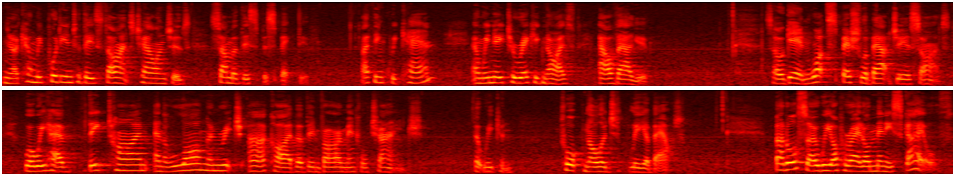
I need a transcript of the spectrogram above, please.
you know, can we put into these science challenges some of this perspective? I think we can, and we need to recognise our value. So again, what's special about geoscience? Well, we have deep time and a long and rich archive of environmental change that we can talk knowledgeably about. But also we operate on many scales,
